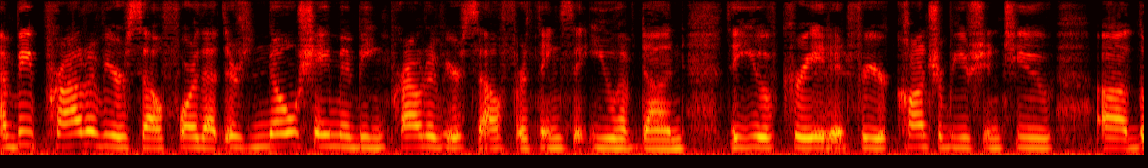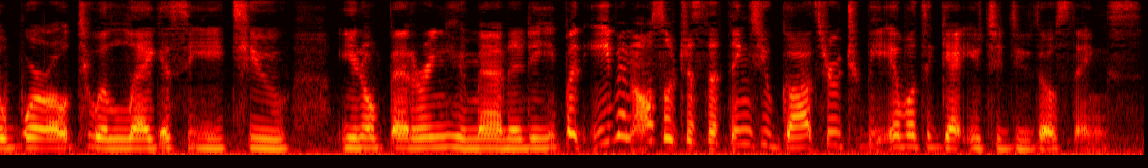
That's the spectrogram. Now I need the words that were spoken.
And be proud of yourself for that. There's no shame in being proud of yourself for things that you have done, that you have created, for your contribution to uh, the world, to a legacy, to, you know, bettering humanity, but even also just the things you got through to be able to get you to do those things.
